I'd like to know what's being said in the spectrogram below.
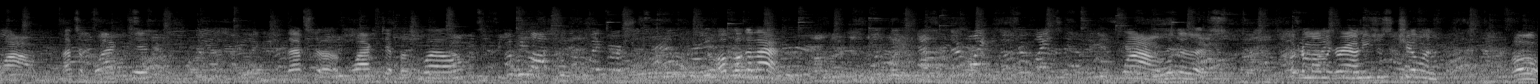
Wow, that's a black tip. That's a black tip as well. Oh, look at that. Wow, look at this. Look at him on the ground. He's just chilling. Oh,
